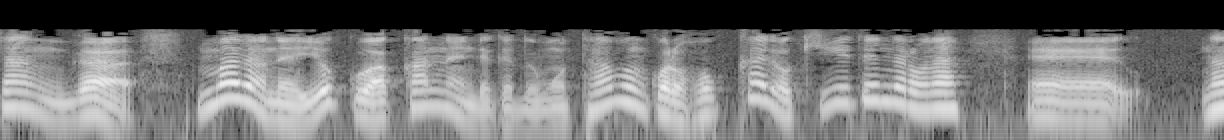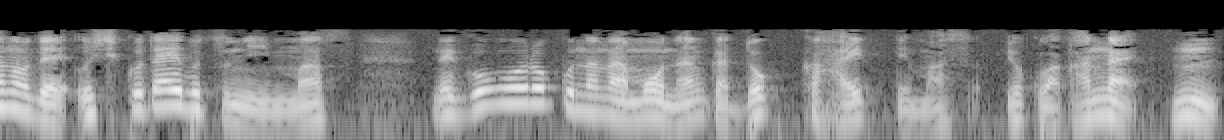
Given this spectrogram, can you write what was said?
3が、まだね、よくわかんないんだけども、多分これ北海道消えてんだろうな。えー、なので、牛久大仏にいます。で、567もなんかどっか入ってます。よくわかんない。うん。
